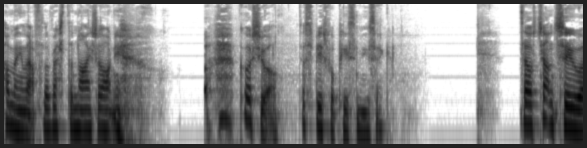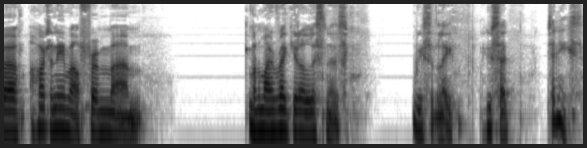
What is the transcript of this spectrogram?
Humming that for the rest of the night, aren't you? of course you are. Just a beautiful piece of music. So I was chatting to, uh, I had an email from um, one of my regular listeners recently who said, Denise,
